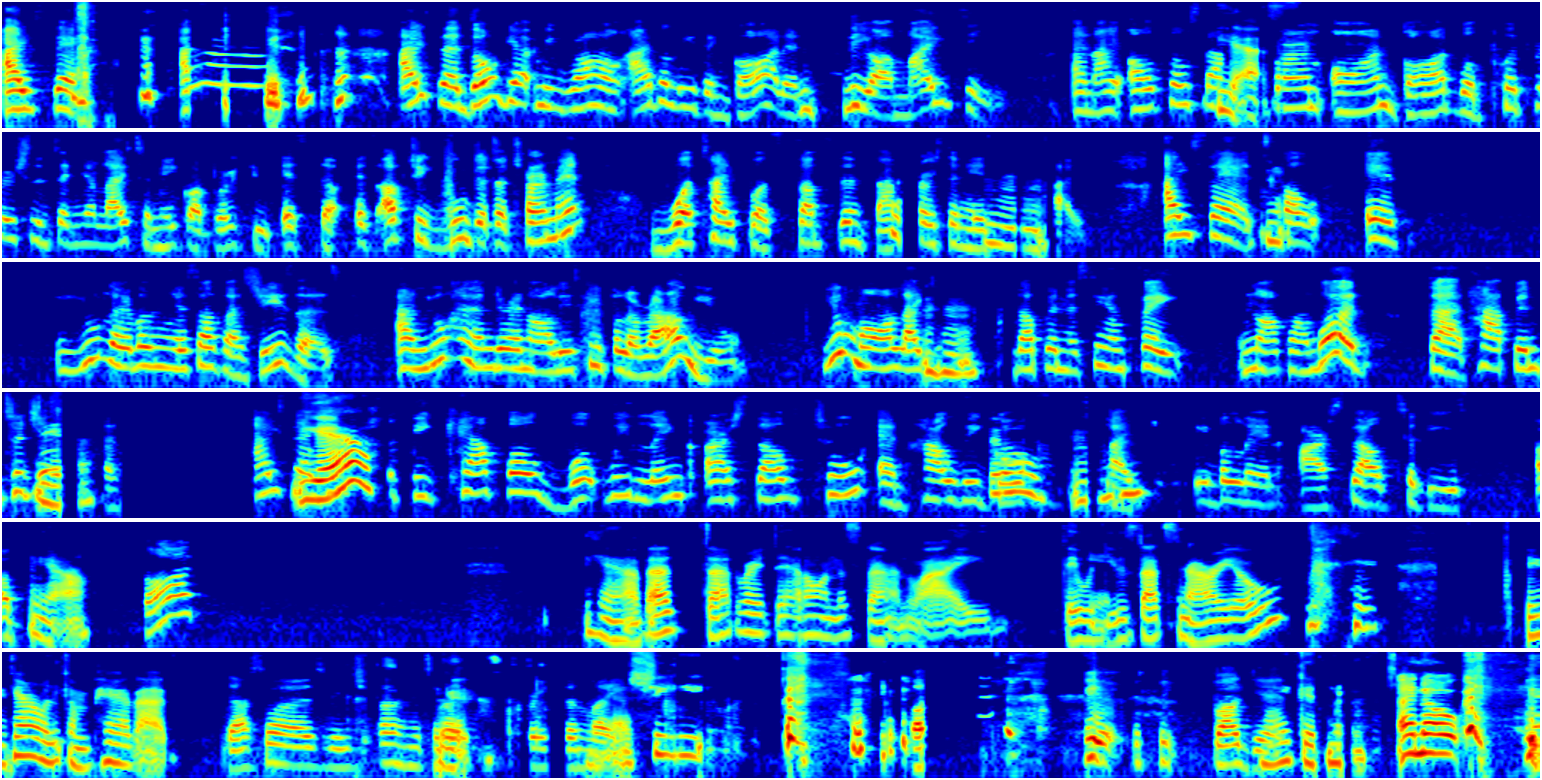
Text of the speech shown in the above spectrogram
I said I, I said, don't get me wrong. I believe in God and the Almighty. And I also stand yes. firm on God will put persons in your life to make or break you. It's the it's up to you to determine what type of substance that person is mm-hmm. I said, so if you labeling yourself as Jesus and you hindering all these people around you, you more like mm-hmm. up in the same fate, knock on wood, that happened to Jesus. Yeah. I said, yeah, be careful what we link ourselves to and how we go mm-hmm. like labeling ourselves to these. Yeah, God. Yeah, that that right there, I don't understand why they would yeah. use that scenario. you can't really compare that. That's why I was really trying to right. get person like yeah, she. bugging. My goodness. I know.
